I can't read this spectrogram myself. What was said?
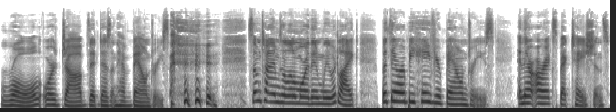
role or job that doesn't have boundaries. Sometimes a little more than we would like, but there are behavior boundaries and there are expectations.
